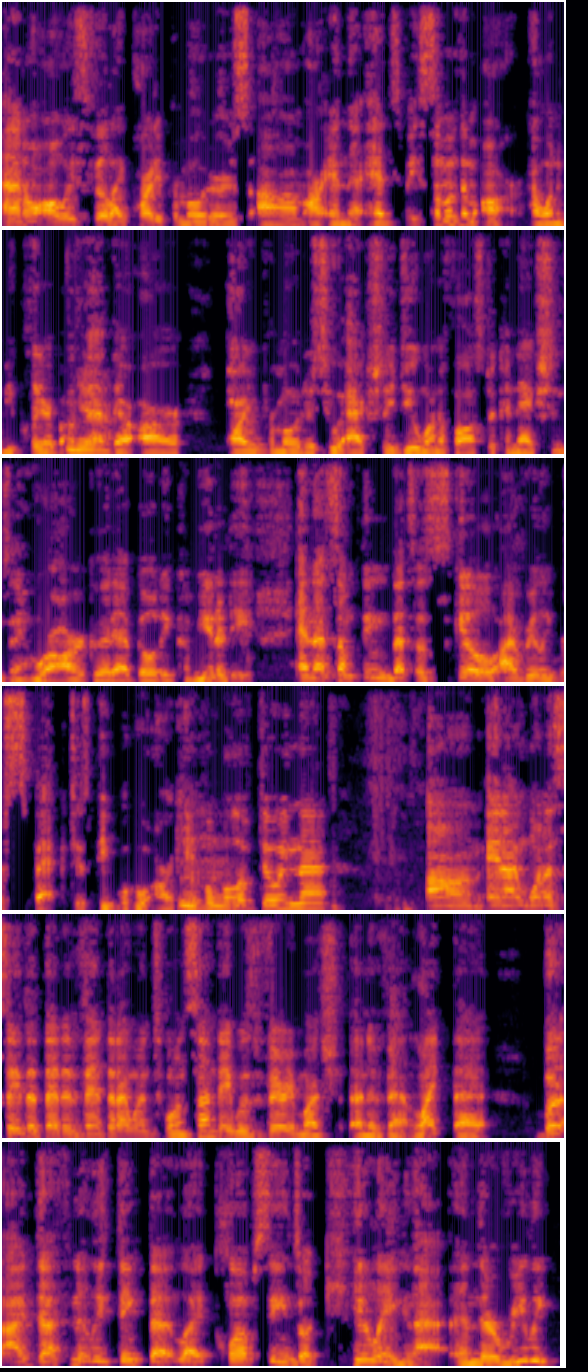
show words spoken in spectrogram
And I don't always feel like party promoters um, are in that headspace. Some of them are. I want to be clear about Yeah. that. There are party promoters who actually do want to foster connections and who are good at building community. And that's something that's a skill I really respect is people who are capable of doing that. Um, and I want to say that that event that I went to on Sunday was very much an event like that. But I definitely think that like club scenes are killing that, and they're really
